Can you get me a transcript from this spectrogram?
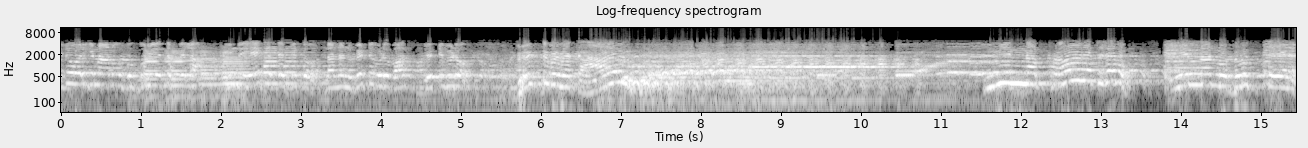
ಇದುವರೆಗೆ ನಾನು ಗುರುವೆ ತಪ್ಪಿಲ್ಲ. ಇಂದು ಏಕೆ ತಪ್ಪಿತ್ತು? ನನ್ನನ್ನು ಬಿಟ್ಟು ಬಿಡು ಬಾಸ್ ಬಿಟ್ಟು ಬಿಡು. ಬಿಟ್ಟು ಬಿಡ್ಬೇಕಾ? ನಿನ್ನ ಪ್ರಾಣ ತೆಗೆದು ನಿನ್ನನ್ನು ಬಿಡುತ್ತೇನೆ.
